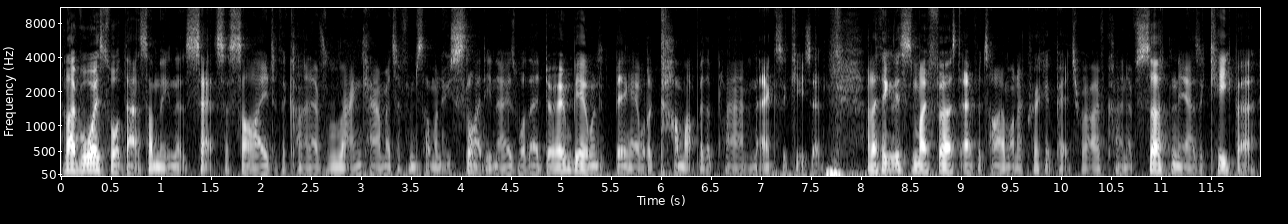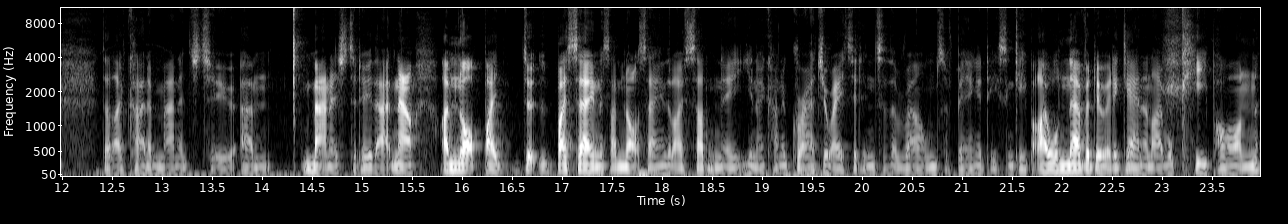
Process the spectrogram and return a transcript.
And I've always thought that's something that sets aside the kind of rank amateur from someone who slightly knows what they're doing, being able to, being able to come up with a plan and execute it. And I think this is my first ever time on a cricket pitch where I've kind of certainly as a keeper that I've kind of managed to um, managed to do that. Now, I'm not by by saying this, I'm not saying that I've suddenly, you know, kind of graduated into the realms of being a decent keeper. I will never do it again, and I will keep on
